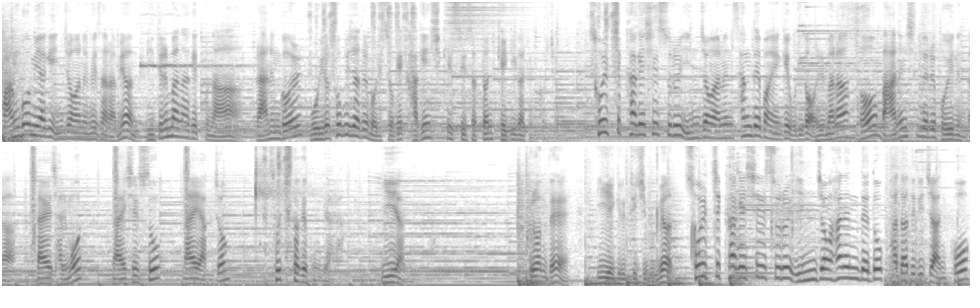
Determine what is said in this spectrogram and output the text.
광범위하게 인정하는 회사라면 믿을만 하겠구나 라는 걸 오히려 소비자들 머릿속에 각인시킬 수 있었던 계기가 된 거죠. 솔직하게 실수를 인정하는 상대방에게 우리가 얼마나 더 많은 신뢰를 보이는가. 나의 잘못, 나의 실수, 나의 약점 솔직하게 공개하라. 이 이야기입니다. 그런데 이 얘기를 뒤집으면 솔직하게 실수를 인정하는데도 받아들이지 않고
